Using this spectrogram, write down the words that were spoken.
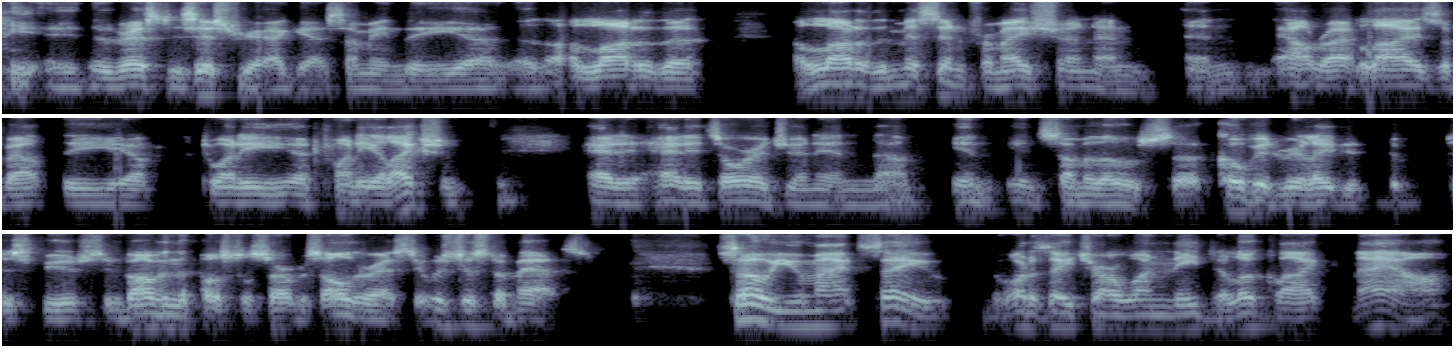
he, eh, the rest is history, I guess. I mean, the uh, a lot of the a lot of the misinformation and and outright lies about the uh, 2020 uh, election had had its origin in uh, in in some of those uh, COVID related disputes involving the postal service, all the rest. It was just a mess. So you might say, what does HR one need to look like now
